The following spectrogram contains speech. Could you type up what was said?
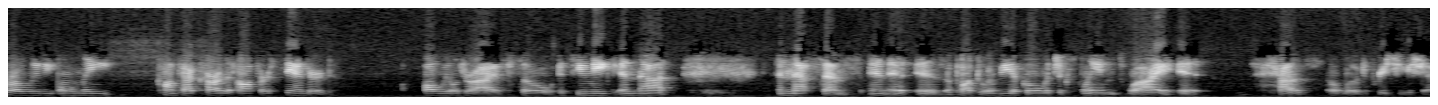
probably the only compact car that offers standard all wheel drive. So it's unique in that in that sense, and it is a popular vehicle, which explains why it has a low depreciation.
